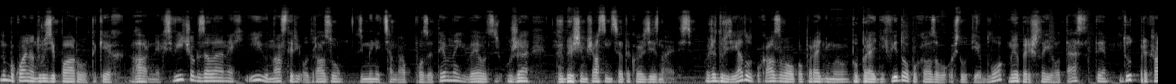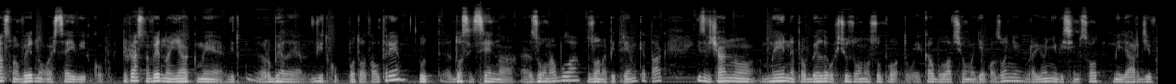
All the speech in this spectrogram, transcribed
Ну, буквально, друзі, пару таких гарних свічок зелених, і настрій одразу зміниться на позитивний. Ви вже найближчим часом це також дізнаєтеся. Отже, друзі, я тут показував попередньому попередніх відео, показував ось тут є блок. Ми прийшли його тестити, і тут прекрасно видно ось цей відкуп. Прекрасно видно, як ми від... робили відкуп по Total 3. Тут досить сильна зона була, зона підтримки, так. І звичайно, ми не пробили ось цю зону супротиву, яка була в цьому діапазоні в районі 800 мільярдів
